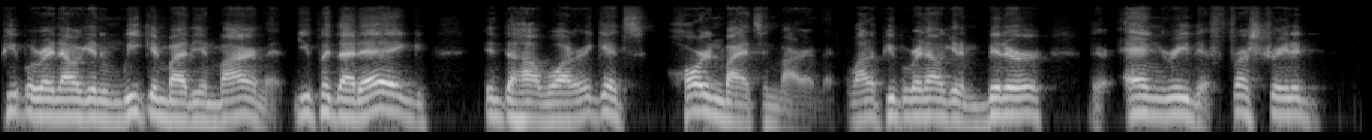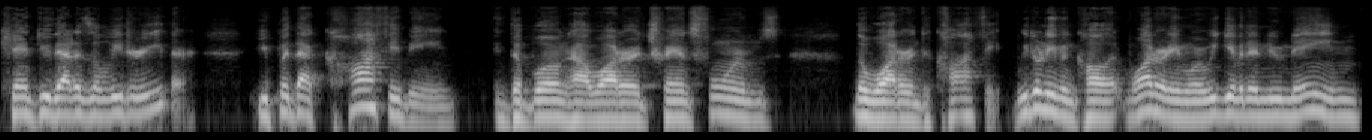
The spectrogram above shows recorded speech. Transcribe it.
people right now are getting weakened by the environment. You put that egg into hot water, it gets hardened by its environment. A lot of people right now are getting bitter, they're angry, they're frustrated. Can't do that as a leader either. You put that coffee bean into boiling hot water, it transforms the water into coffee. We don't even call it water anymore. We give it a new name.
